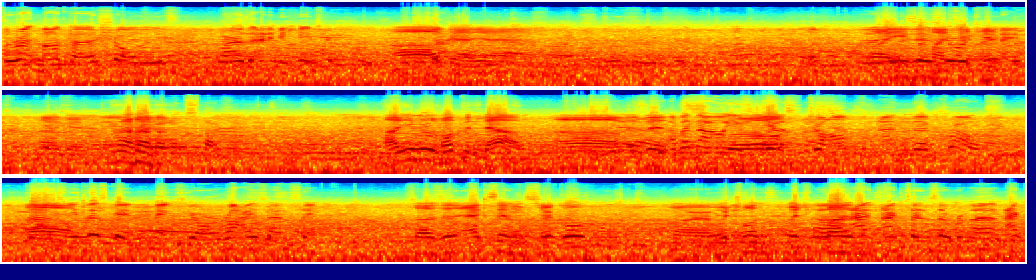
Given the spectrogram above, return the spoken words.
the red marker shows where the enemy hit you. oh, okay, yeah. yeah. Uh, Oh, he's in my team, right? teammate. Okay. How do you move up and down? Uh, is it Up and down is scroll? yes, jump and uh, crouch. That Oh. in this game makes your rise and sink. So is it X and circle? Or which one's which Uh, one? X, X, and circle, uh, X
